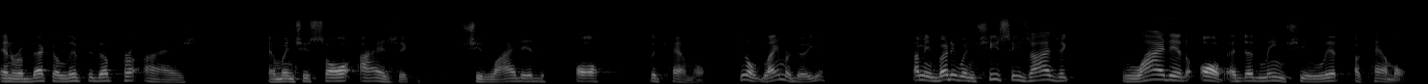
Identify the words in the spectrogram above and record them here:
And Rebekah lifted up her eyes, and when she saw Isaac, she lighted off the camel. You don't blame her, do you? I mean, buddy, when she sees Isaac lighted off, it doesn't mean she lit a camel.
